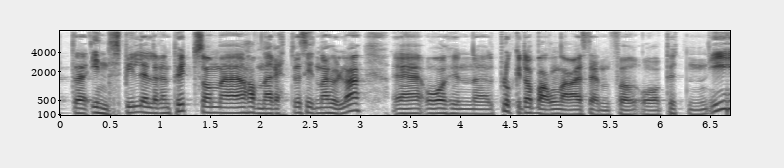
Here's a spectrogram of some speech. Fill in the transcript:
et eh, innspill eller en putt som uh, havna rett ved siden av hullet. Uh, og hun eh, plukket opp ballen da istedenfor å putte den i,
